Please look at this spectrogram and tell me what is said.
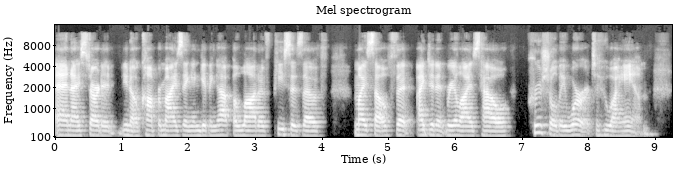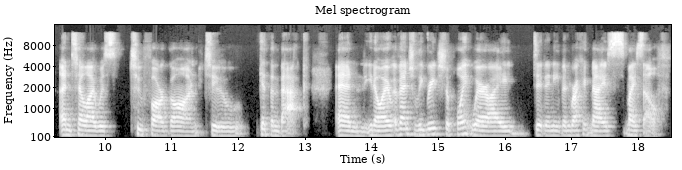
And i started you know compromising and giving up a lot of pieces of myself that i didn't realize how crucial they were to who i am until i was too far gone to get them back. And, you know, I eventually reached a point where I didn't even recognize myself.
